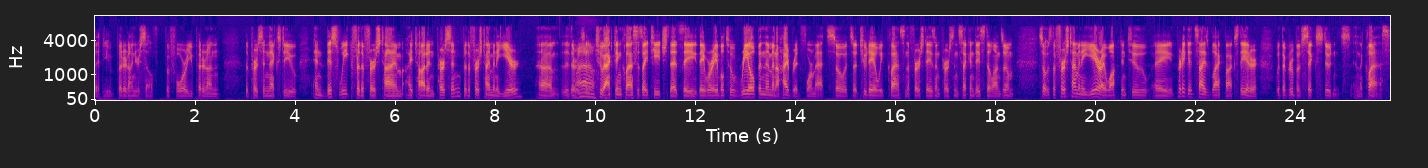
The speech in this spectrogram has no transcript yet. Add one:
that you put it on yourself before you put it on the person next to you. And this week, for the first time, I taught in person for the first time in a year. Um, there's wow. uh, two acting classes I teach that they, they were able to reopen them in a hybrid format. So it's a two day a week class, and the first day is in person, second day still on Zoom. So it was the first time in a year I walked into a pretty good sized black box theater with a group of six students in the class.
